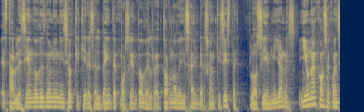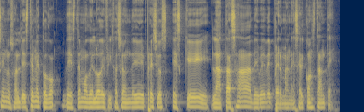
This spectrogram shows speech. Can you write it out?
estableciendo desde un inicio que quieres el 20% del retorno de esa inversión que hiciste, los 100 millones. Y una consecuencia inusual de este método, de este modelo de fijación de precios, es que la tasa debe de permanecer constante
